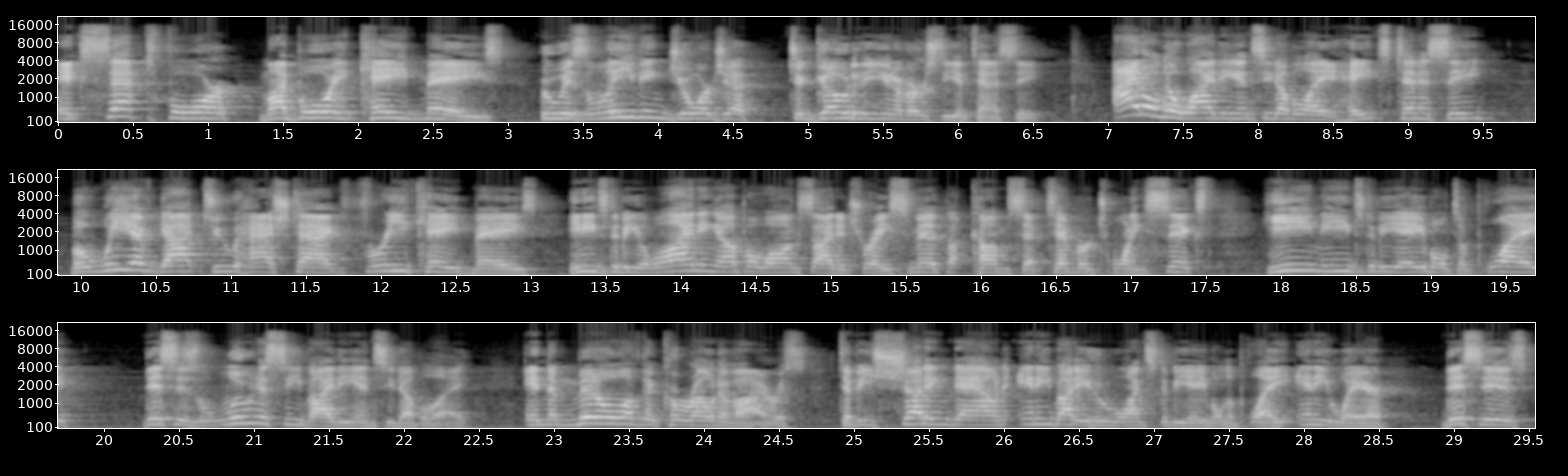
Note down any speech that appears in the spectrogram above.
except for my boy Cade Mays, who is leaving Georgia to go to the University of Tennessee. I don't know why the NCAA hates Tennessee, but we have got to hashtag free Cade Mays. He needs to be lining up alongside of Trey Smith come September 26th. He needs to be able to play. This is lunacy by the NCAA in the middle of the coronavirus to be shutting down anybody who wants to be able to play anywhere. This is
